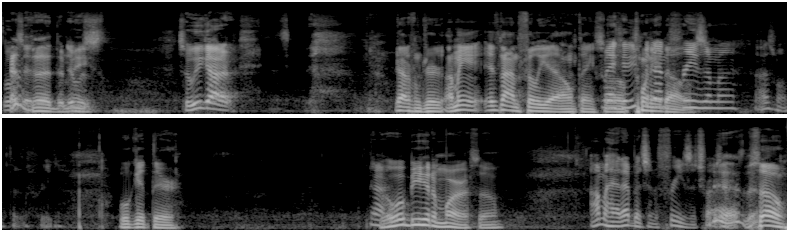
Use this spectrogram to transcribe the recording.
What That's it? good to It me. was- so we got it. Got it from Jersey. I mean, it's not in Philly yet. I don't think so. Man, can you put twenty that eight in the dollars. freezer, man? I just want to put it in the freezer. We'll get there. Well, we'll be here tomorrow, so I'm gonna have that bitch in the freezer. Try yeah, that. So,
